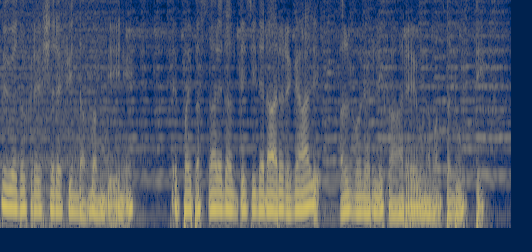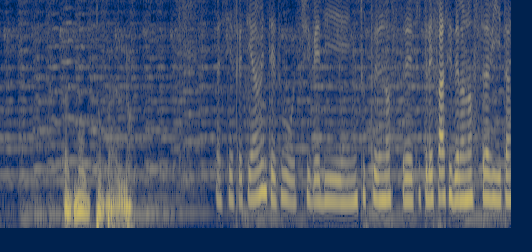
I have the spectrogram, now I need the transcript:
Mi vedo crescere fin da bambini e poi passare dal desiderare regali al volerli fare una volta adulti è molto bello. Beh sì, effettivamente tu ci vedi in tutte le, nostre, tutte le fasi della nostra vita.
